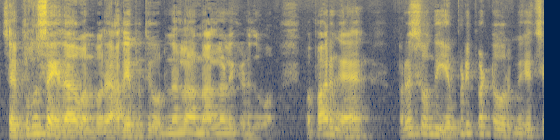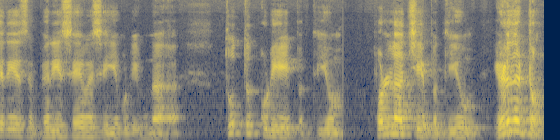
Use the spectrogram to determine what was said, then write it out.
சரி புதுசா ஏதாவது வன்முறை அதை பத்தி ஒரு நல்ல நாலு நாளைக்கு எழுதுவோம். இப்ப பாருங்க பிரஸ் வந்து எப்படிப்பட்ட ஒரு மிகச்சிறிய பெரிய சேவை செய்ய முடியும்னா தூத்துக்குடியை பத்தியும் பொள்ளாச்சியை பத்தியும் எழுதட்டும்.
